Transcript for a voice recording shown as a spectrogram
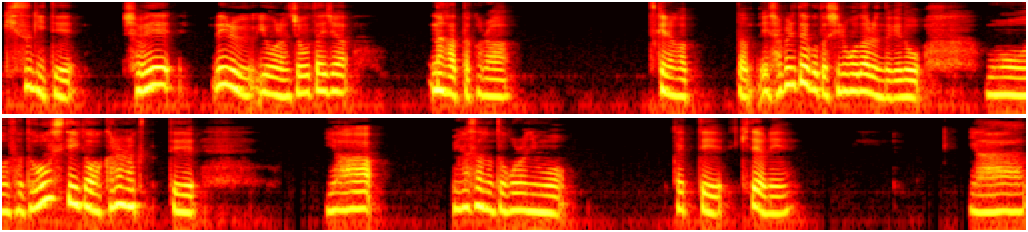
きすぎて喋れるような状態じゃなかったから、つけなかった。え、喋りたいことは死ぬほどあるんだけど、もうさ、どうしていいかわからなくって、いや、皆さんのところにも帰ってきたよね。いや、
